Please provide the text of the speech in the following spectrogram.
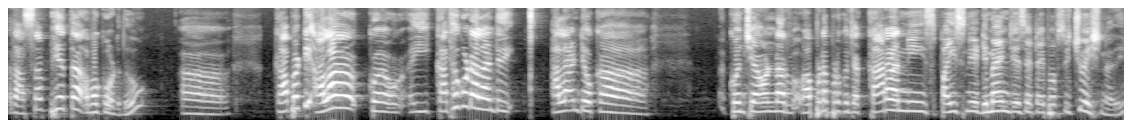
అది అసభ్యత అవ్వకూడదు. కాబట్టి అలా ఈ కథ కూడా అలాంటిది అలాంటి ఒక కొంచెం ఏమన్నారు అప్పుడప్పుడు కొంచెం కారాన్ని స్పైస్ని డిమాండ్ చేసే టైప్ ఆఫ్ సిచ్యువేషన్ అది.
